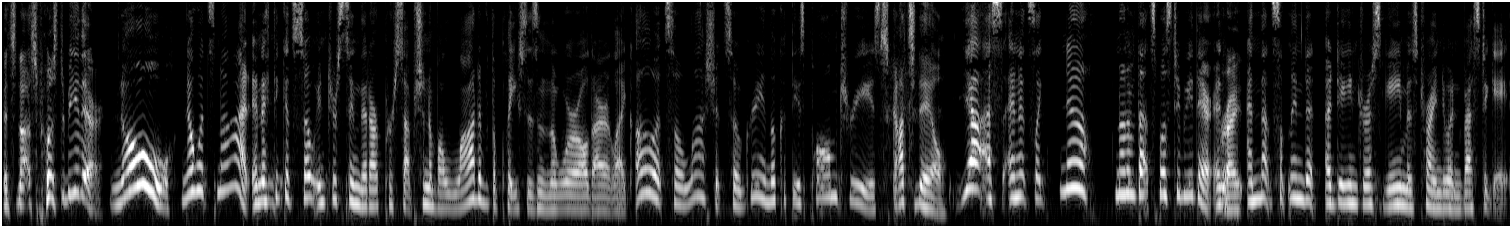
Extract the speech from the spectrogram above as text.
It's not supposed to be there. No, no, it's not. And I think it's so interesting that our perception of a lot of the places in the world are like, oh, it's so lush, it's so green. Look at these palm trees. Scottsdale. Yes, and it's like, no, none of that's supposed to be there. And, Right. and that's something that a dangerous game is trying to investigate.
